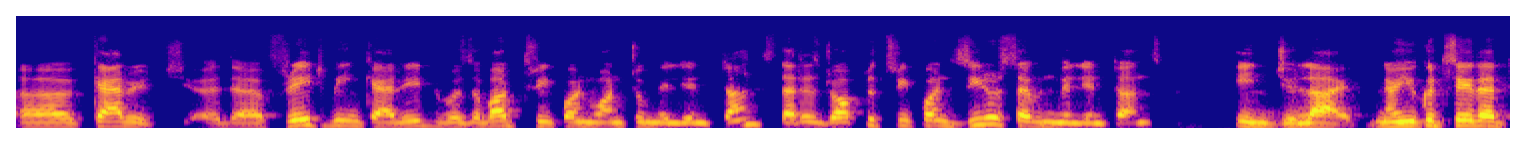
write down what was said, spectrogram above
uh, carriage, uh, the freight being carried was about 3.12 million tons. That has dropped to 3.07 million tons in July. Now, you could say that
